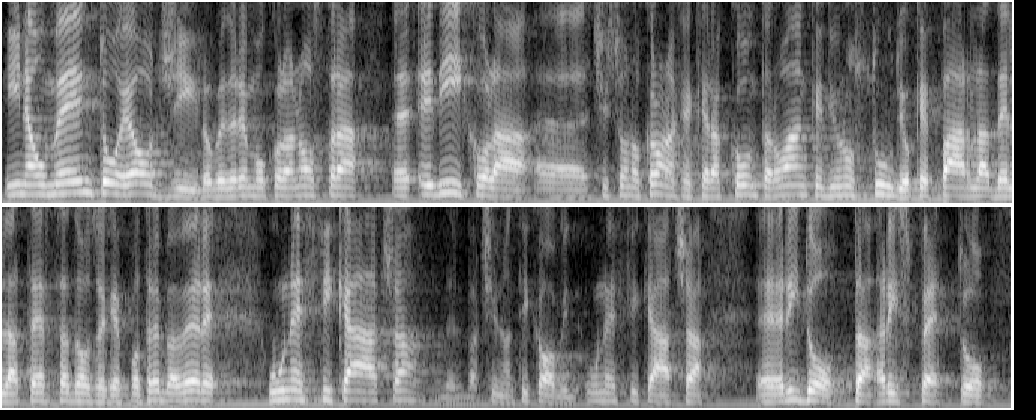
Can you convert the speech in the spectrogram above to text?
in aumento e oggi lo vedremo con la nostra eh, edicola, eh, ci sono cronache che raccontano anche di uno studio che parla della terza dose che potrebbe avere un'efficacia del vaccino anti-covid, un'efficacia ridotta ridotta rispetto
